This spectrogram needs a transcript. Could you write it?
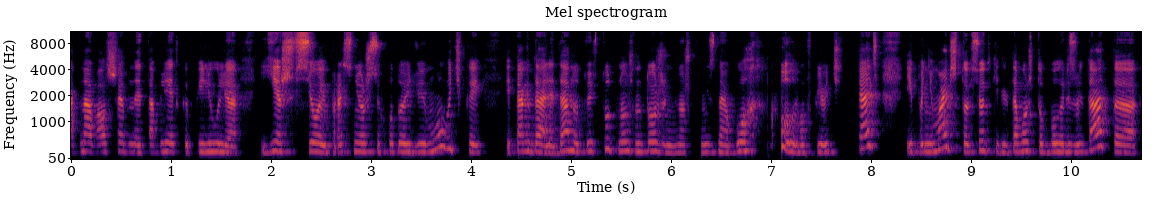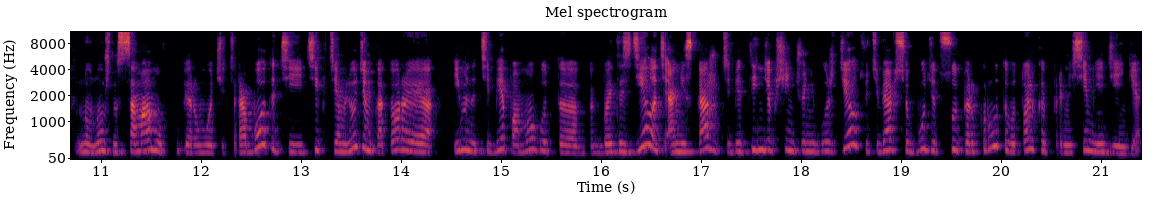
одна волшебная таблетка, пилюля, ешь все и проснешься худой дюймовочкой и так далее, да, ну, то есть тут нужно тоже немножко, не знаю, голову включать и понимать, что все-таки для того, чтобы был результат, э, ну, нужно самому в первую очередь работать и идти к тем людям, которые именно тебе помогут э, как бы это сделать, они скажут тебе, ты вообще ничего не будешь делать, у тебя тебя все будет супер круто, вот только принеси мне деньги,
